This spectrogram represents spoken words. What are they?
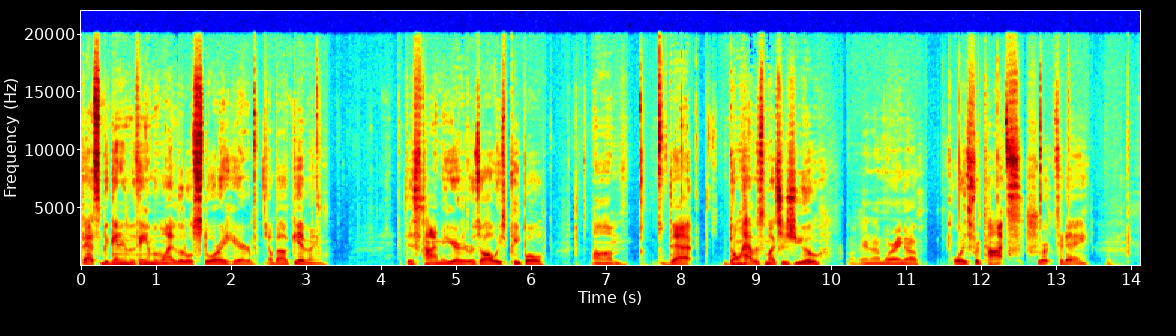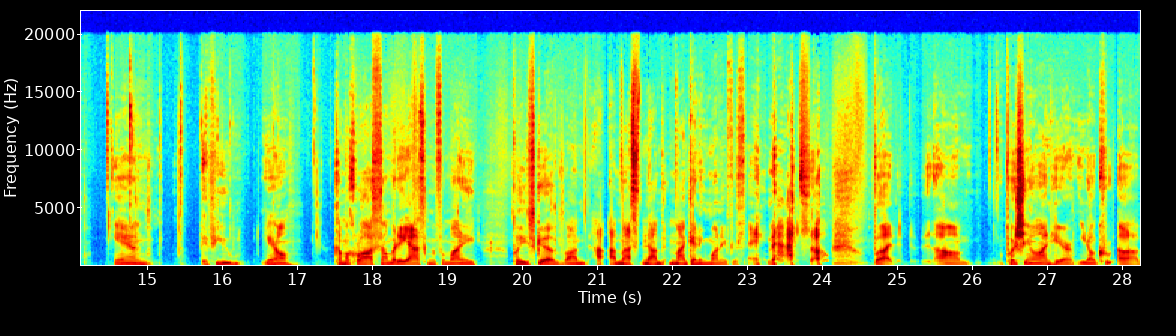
that's the beginning of the theme of my little story here about giving. This time of year, there's always people um, that don't have as much as you. And I'm wearing a Toys for Tots shirt today. And if you, you know, come across somebody asking for money, please give. I'm, I'm not, I'm not getting money for saying that. So, but um, pushing on here, you know, uh,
